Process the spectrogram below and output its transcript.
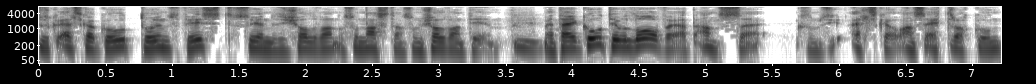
du skal elska god tunns fyrst, så är til sjolvan, og så nastan som sjolvan til. Mm. Men det er god til å love at ansa som sier elska og ansa etter okkon.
